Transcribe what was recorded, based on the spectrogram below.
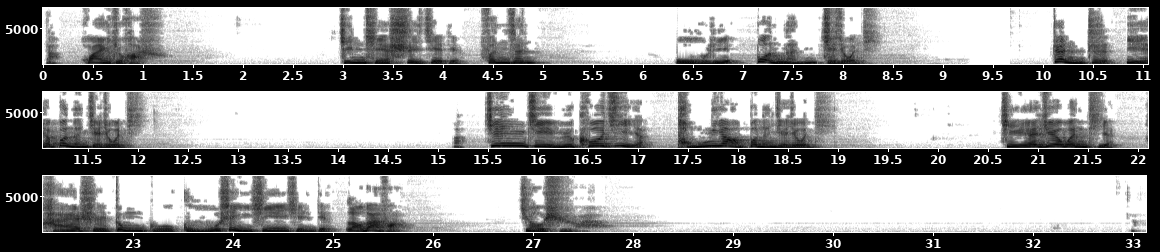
啊，换一句话说。今天世界的纷争，武力不能解决问题，政治也不能解决问题，啊，经济与科技呀，同样不能解决问题。解决问题还是中国古圣先贤的老办法，教学啊。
